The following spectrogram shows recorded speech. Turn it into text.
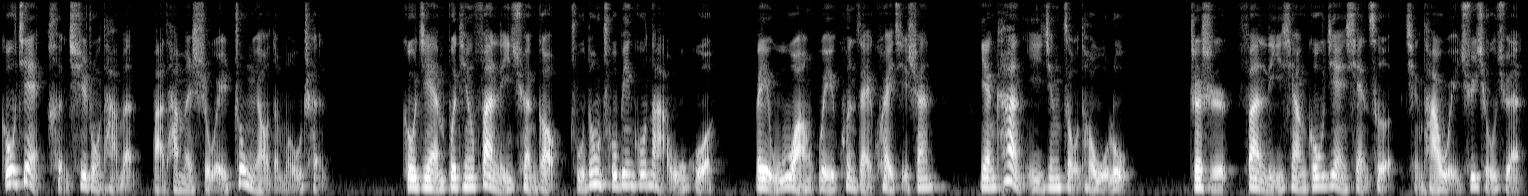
勾践很器重他们，把他们视为重要的谋臣。勾践不听范蠡劝告，主动出兵攻打吴国，被吴王围困在会稽山，眼看已经走投无路。这时，范蠡向勾践献策，请他委曲求全，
